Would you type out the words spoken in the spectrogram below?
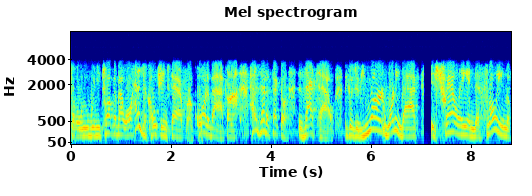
So when you talk about, well, how does a coaching staff or a quarterback or not, how does that affect them? That's how. Because if you aren't running back is trailing and they're throwing in the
